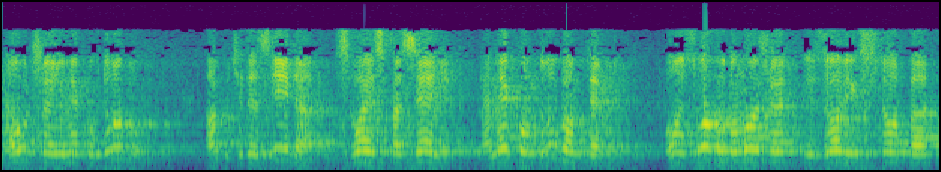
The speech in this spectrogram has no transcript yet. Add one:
na učenju nekog drugog, ako će da zida svoje spasenje na nekom drugom temelju, on slobodno može iz ovih stopa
